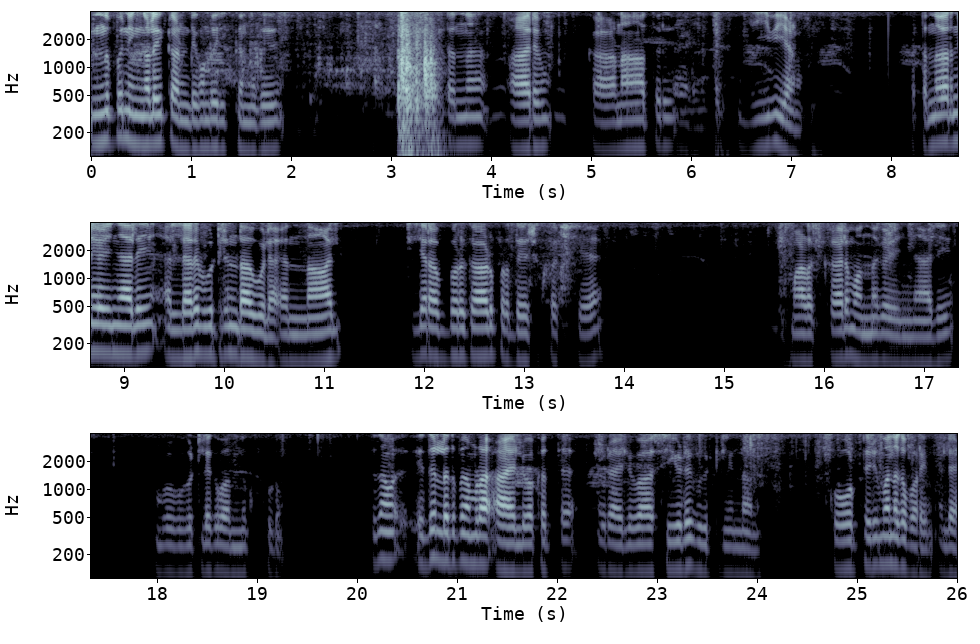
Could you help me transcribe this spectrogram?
ഇന്നിപ്പോൾ നിങ്ങൾ കണ്ടുകൊണ്ടിരിക്കുന്നത് പെട്ടെന്ന് ആരും കാണാത്തൊരു ജീവിയാണ്. പെട്ടെന്ന് പറഞ്ഞു കഴിഞ്ഞാൽ എല്ലാവരും വീട്ടിലുണ്ടാവില്ല എന്നാൽ ചില റബ്ബർ കാട് പ്രദേശത്തൊക്കെ മഴക്കാലം വന്നു കഴിഞ്ഞാൽ നമ്മൾ വീട്ടിലേക്ക് വന്ന് കൂടും. ഇത് ഇതുള്ളത് ഇപ്പോൾ നമ്മുടെ അയൽവക്കത്തെ ഒരു അയൽവാസിയുടെ വീട്ടിൽ നിന്നാണ്. കോട്ടരുമ എന്നൊക്കെ പറയും അല്ലേ?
